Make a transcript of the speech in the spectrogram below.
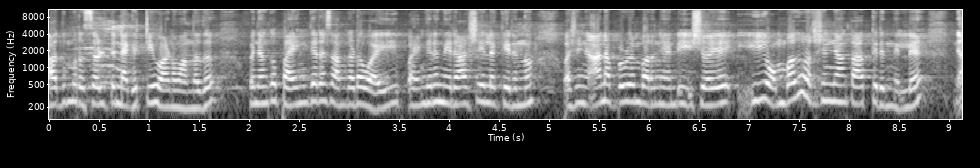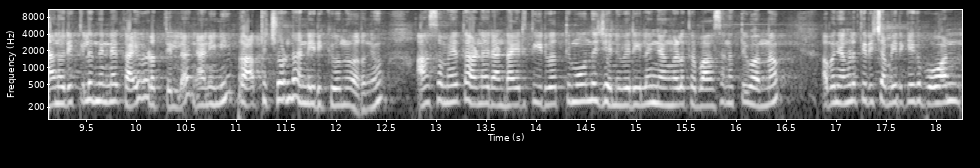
അതും റിസൾട്ട് നെഗറ്റീവാണ് വന്നത്. അപ്പോൾ ഞങ്ങൾക്ക് ഭയങ്കര സങ്കടമായി ഭയങ്കര നിരാശയിലൊക്കെ ഇരുന്നു. പക്ഷേ ഞാൻ അപ്പോഴും പറഞ്ഞു എന്റെ ഈശോയെ ഈ ഒമ്പത് വർഷം ഞാൻ കാത്തിരുന്നില്ലേ? ഞാൻ ഒരിക്കലും നിന്നെ കൈവിടത്തില്ല. ഞാൻ ഇനി പ്രാർത്ഥിച്ചുകൊണ്ട് തന്നെ ഇരിക്കുമെന്ന് പറഞ്ഞു. ആ സമയത്താണ് രണ്ടായിരത്തി ഇരുപത്തി മൂന്ന് ജനുവരിയിൽ ഞങ്ങൾ കൃപാസനത്തിൽ വന്ന് അപ്പോൾ ഞങ്ങൾ തിരിച്ച് അമേരിക്കയ്ക്ക് പോകാൻ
